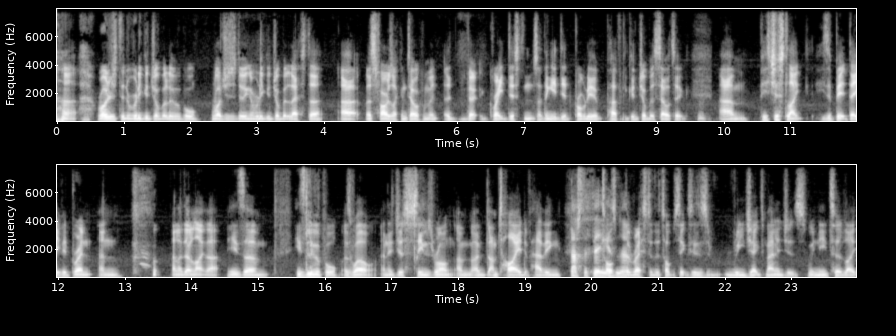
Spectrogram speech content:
Rodgers did a really good job at Liverpool. Rodgers is doing a really good job at Leicester. Uh, as far as I can tell from a, a great distance, I think he did probably a perfectly good job at Celtic. Mm. Um, he's just like he's a bit David Brent, and and I don't like that. He's um he's Liverpool as well, and it just seems wrong. I'm I'm, I'm tired of having that's the thing, the top, isn't it? The rest of the top six is reject managers. We need to like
